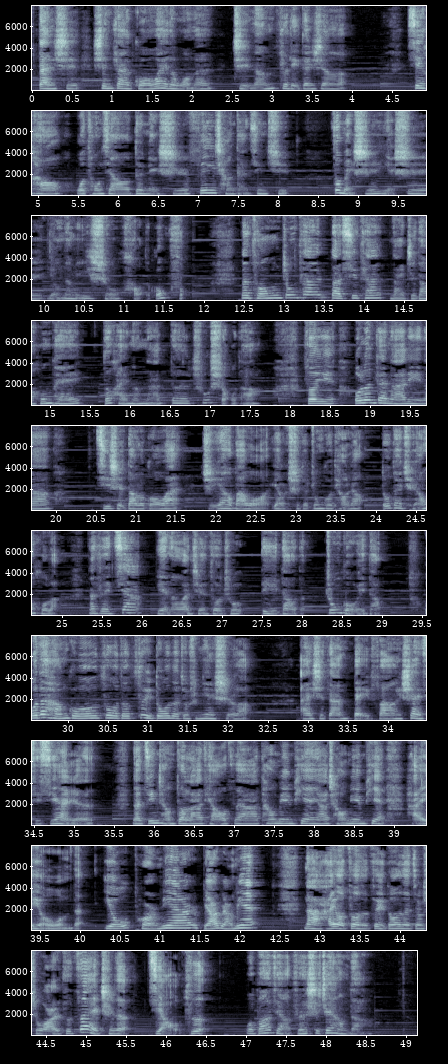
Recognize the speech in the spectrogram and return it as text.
但是身在国外的我们。只能自力更生了。幸好我从小对美食非常感兴趣，做美食也是有那么一手好的功夫。那从中餐到西餐，乃至到烘焙，都还能拿得出手的。所以无论在哪里呢，即使到了国外，只要把我要吃的中国调料都带全乎了，那在家也能完全做出地道的中国味道。我在韩国做的最多的就是面食了。还是咱北方陕西西安人，那经常做拉条子啊、汤面片呀、炒面片，还有我们的油泼面儿、扁扁面。那还有做的最多的就是我儿子最爱吃的饺子。我包饺子是这样的，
